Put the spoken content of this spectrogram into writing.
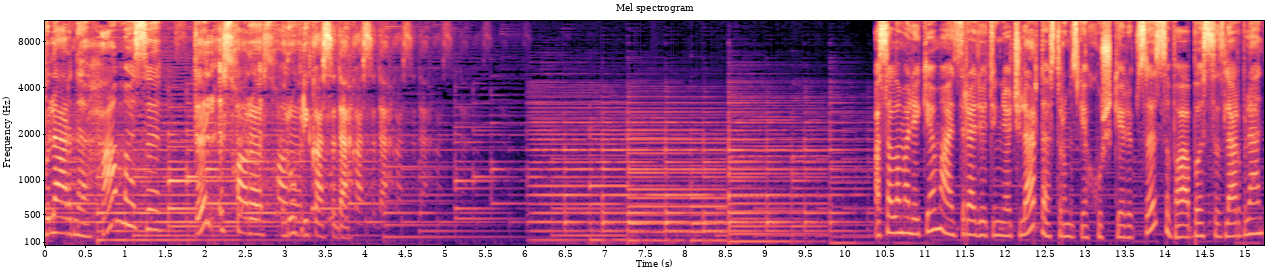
bularni hammasi dil izhori rubrikasida. Assalomu alaykum aziz radio tinglovchilar dasturimizga xush kelibsiz va biz sizlar bilan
